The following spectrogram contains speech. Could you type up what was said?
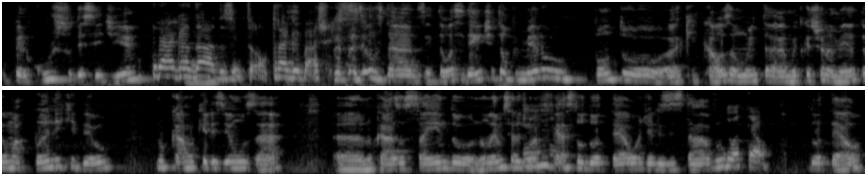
o percurso desse dia. Traga dados, então. Traga imagens. Para trazer os dados. Então, o acidente, então, o primeiro ponto eh, que causa muita, muito questionamento é uma pane que deu no carro que eles iam usar. ah, no caso, saindo, não lembro se era de uma Uhum. festa ou do hotel onde eles estavam. Do hotel. do hotel.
